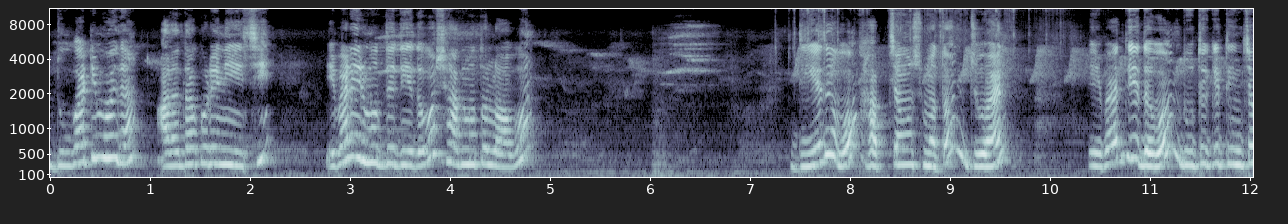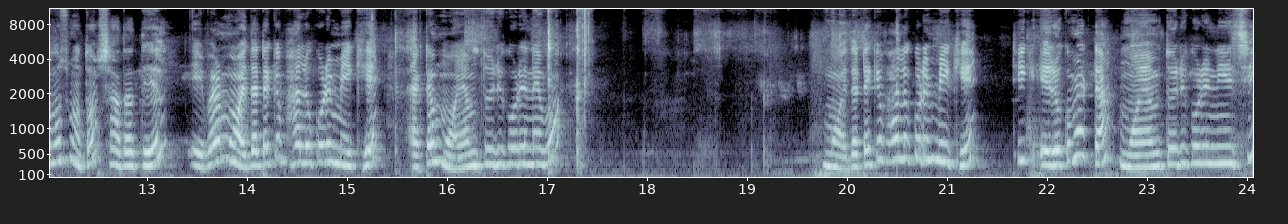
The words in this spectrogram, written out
দু বাটি ময়দা আলাদা করে নিয়েছি। এবার এর মধ্যে দিয়ে দেবো স্বাদ মতো লবণ। দিয়ে দেবো হাফ চামচ মতো জোয়ান। এবার দিয়ে দেবো দু থেকে তিন চামচ মতো সাদা তেল। এবার ময়দাটাকে ভালো করে মেখে একটা ময়াম তৈরি করে নেব। ময়দাটাকে ভালো করে মেখে ঠিক এরকম একটা ময়াম তৈরি করে নিয়েছি।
